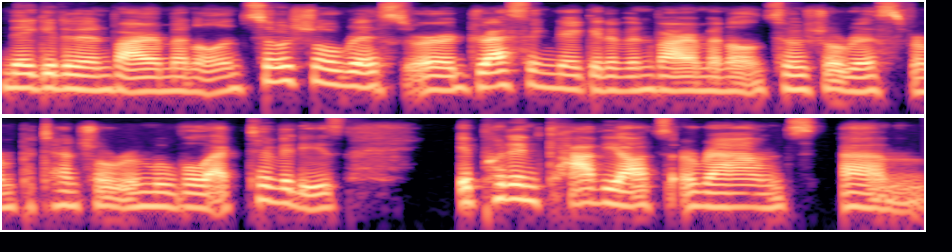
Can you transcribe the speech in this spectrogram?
negative environmental and social risks or addressing negative environmental and social risks from potential removal activities, it put in caveats around um,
